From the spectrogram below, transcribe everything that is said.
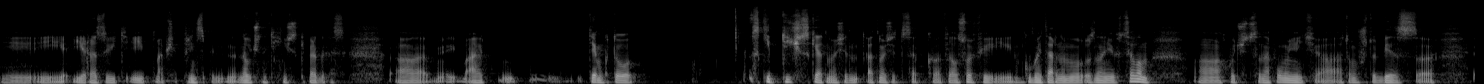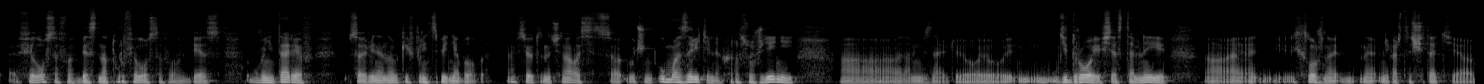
и, и, и развить, и вообще, в принципе, научно-технический прогресс. А тем, кто скептически относит, относится к философии и гуманитарному знанию в целом, хочется напомнить о том, что без философов, без натурфилософов, без гуманитариев современной науки в принципе не было бы. Все это начиналось с очень умозрительных рассуждений, а, там, не знаю, Дидро и все остальные, а, их сложно, мне кажется, считать, а,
